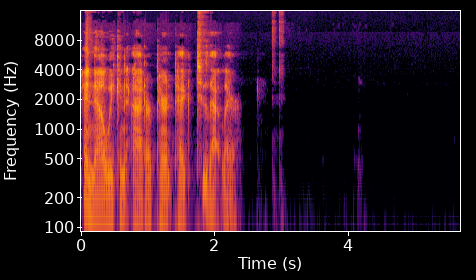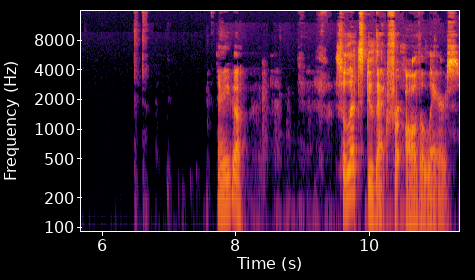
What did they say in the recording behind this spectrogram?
And now we can add our parent peg to that layer. There you go. So let's do that for all the layers.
